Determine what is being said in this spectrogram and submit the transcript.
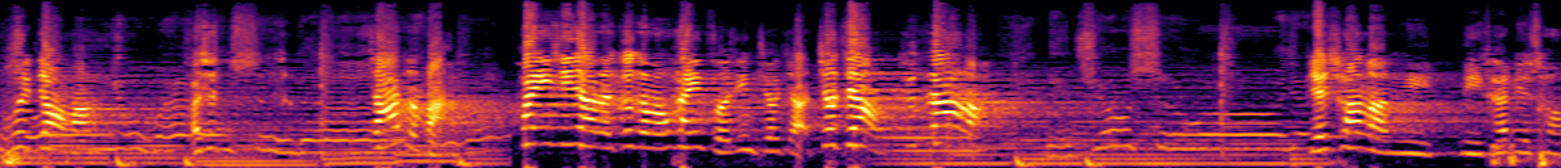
不会掉吗？而且扎着吧。欢迎新来的哥哥们，欢迎走进九九，就这样，就这样了。别穿了，你你才别穿。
